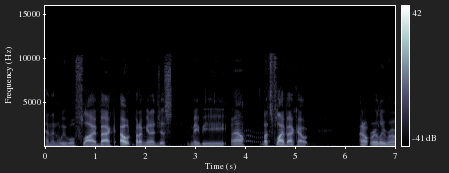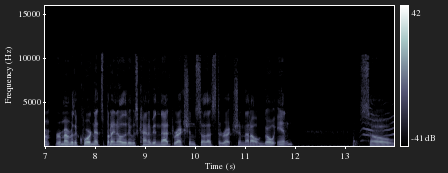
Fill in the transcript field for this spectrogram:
And then we will fly back out, but I'm going to just maybe, well, let's fly back out. I don't really rem remember the coordinates, but I know that it was kind of in that direction, so that's the direction that I'll go in. So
